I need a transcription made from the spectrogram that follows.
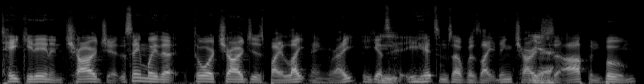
take it in and charge it the same way that Thor charges by lightning. Right? He gets Ye- he hits himself with lightning, charges Yeah. it up, and boom,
